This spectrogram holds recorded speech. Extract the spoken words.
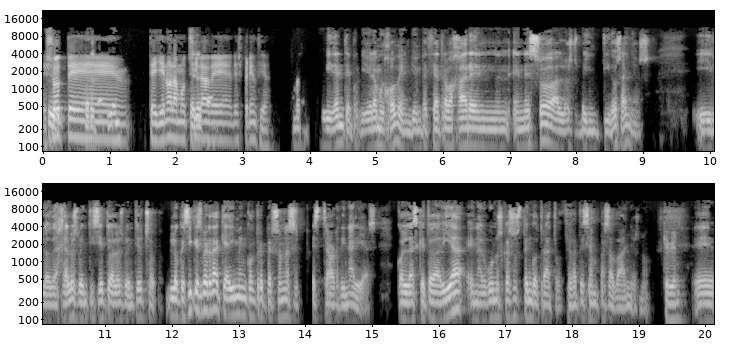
¿Eso te, te, llenó la mochila de, experiencia? Evidente, porque yo era muy joven. Yo empecé a trabajar en, eso a los 22 años y lo dejé a los 27 o a los 28. Lo que sí que es verdad que ahí me encontré personas extraordinarias, con las que todavía en algunos casos tengo trato. Fíjate si han pasado años, ¿no? Qué bien. Eh,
